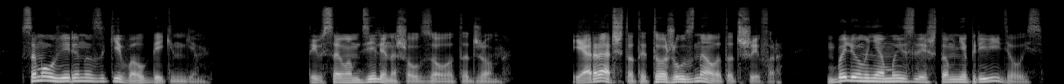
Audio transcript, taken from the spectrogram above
— самоуверенно закивал Бекингем. «Ты в самом деле нашел золото, Джон. Я рад, что ты тоже узнал этот шифр. Были у меня мысли, что мне привиделось»,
